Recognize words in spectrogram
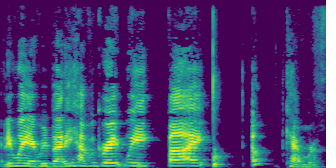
Anyway, everybody, have a great week. Bye. Oh, camera.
